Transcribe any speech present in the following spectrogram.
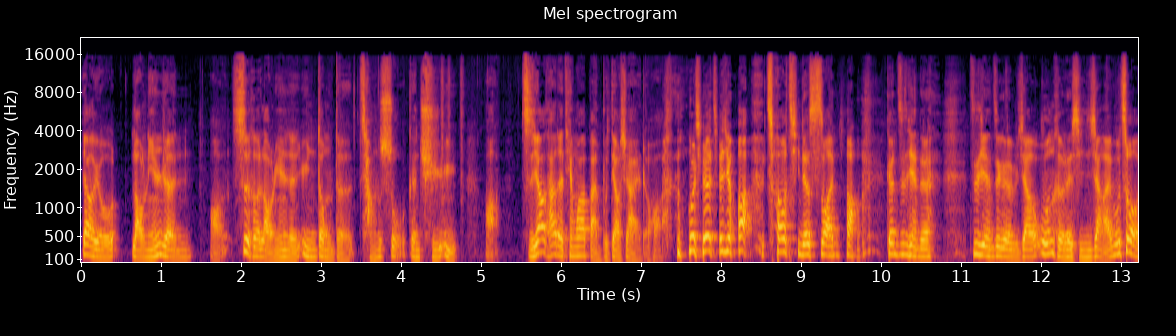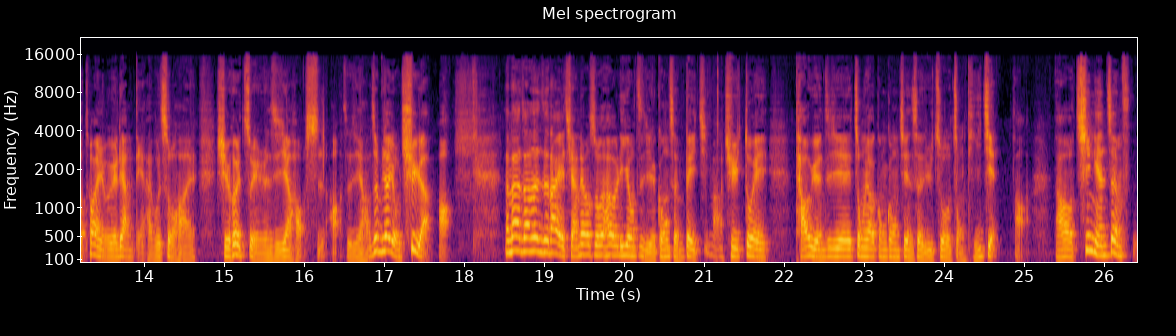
要有老年人啊，适合老年人运动的场所跟区域。只要它的天花板不掉下来的话，我觉得这句话超级的酸哈，跟之前的之前这个比较温和的形象还不错，突然有一个亮点还不错哈，学会嘴人是一件好事哈，这件好，这比较有趣啊啊。那那张善政他也强调说，他会利用自己的工程背景嘛，去对桃园这些重要公共建设去做总体检啊，然后青年政府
